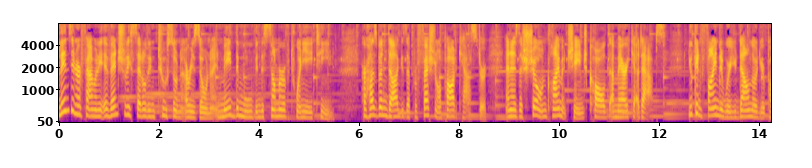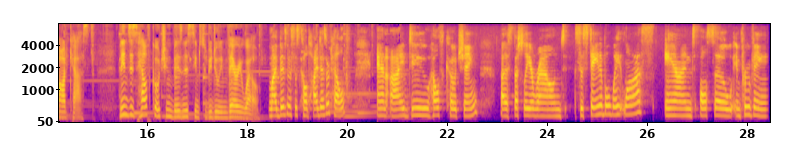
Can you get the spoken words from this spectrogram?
Lindsay and her family eventually settled in Tucson, Arizona, and made the move in the summer of 2018. Her husband, Doug, is a professional podcaster and has a show on climate change called America Adapts. You can find it where you download your podcasts. Lindsay's health coaching business seems to be doing very well. My business is called High Desert Health, and I do health coaching, uh, especially around sustainable weight loss and also improving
